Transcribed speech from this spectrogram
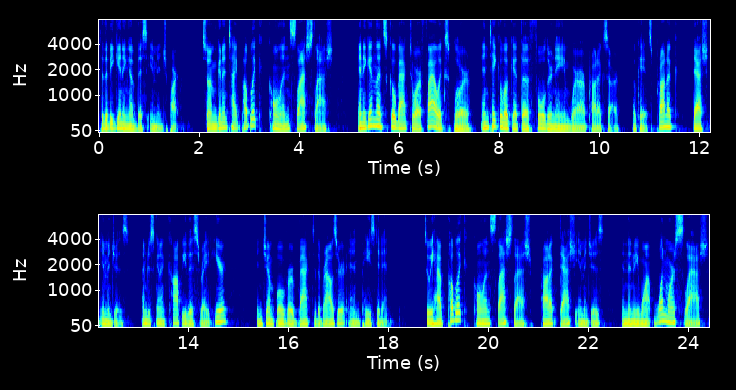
to the beginning of this image part. So I'm going to type public colon slash slash. And again, let's go back to our file explorer and take a look at the folder name where our products are. Okay, it's product dash images. I'm just going to copy this right here and jump over back to the browser and paste it in. So we have public colon slash slash product dash images, and then we want one more slash,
